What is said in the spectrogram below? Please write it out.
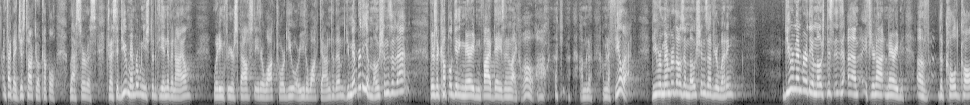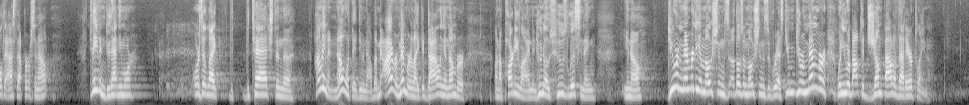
In fact, I just talked to a couple last service because I said, Do you remember when you stood at the end of an aisle waiting for your spouse to either walk toward you or you to walk down to them? Do you remember the emotions of that? There's a couple getting married in five days and they're like, Whoa, oh, I'm gonna, I'm gonna feel that. Do you remember those emotions of your wedding? Do you remember the emotion, this, um, if you're not married, of the cold call to ask that person out? Do they even do that anymore? Or is it like the, the text and the, I don't even know what they do now, but I remember like dialing a number on a party line and who knows who's listening, you know. Do you remember the emotions, uh, those emotions of risk? Do you, do you remember when you were about to jump out of that airplane?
